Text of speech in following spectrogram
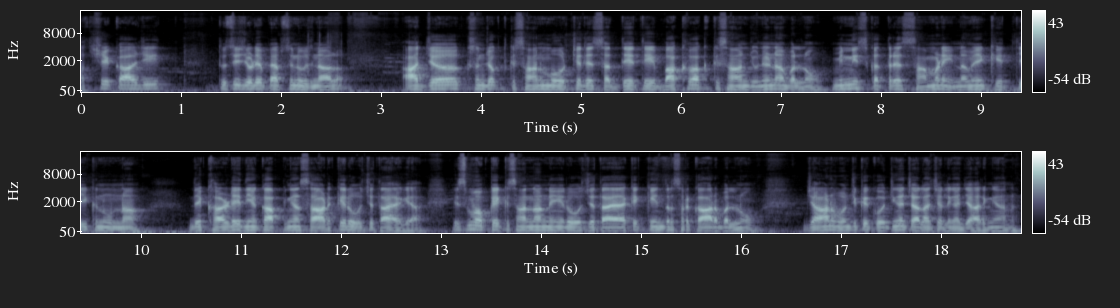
ਸਤਿ ਸ਼੍ਰੀ ਅਕਾਲ ਜੀ। ਤੁਸੀਂ ਜੁੜੇ ਹੋ ਪੈਪਸੀ ਨਿਊਜ਼ ਨਾਲ। ਅੱਜ ਸੰਯੁਕਤ ਕਿਸਾਨ ਮੋਰਚੇ ਦੇ ਸੱਦੇ ਤੇ ਵੱਖ-ਵੱਖ ਕਿਸਾਨ ਯੂਨੀਅਨਾਂ ਵੱਲੋਂ ਮਿੰਨੀ ਸਕੱਤਰੇ ਸਾਹਮਣੇ ਨਵੇਂ ਖੇਤੀ ਕਾਨੂੰਨਾਂ ਦੇ ਖਰੜੇ ਦੀਆਂ ਕਾਪੀਆਂ ਸਾੜ ਕੇ ਰੋਸ ਜਤਾਇਆ ਗਿਆ। ਇਸ ਮੌਕੇ ਕਿਸਾਨਾਂ ਨੇ ਰੋਸ ਜਤਾਇਆ ਕਿ ਕੇਂਦਰ ਸਰਕਾਰ ਵੱਲੋਂ ਜਾਣ-ਬੁੱਝ ਕੇ ਕੋਝੀਆਂ ਚਾਲਾਂ ਚੱਲੀਆਂ ਜਾ ਰਹੀਆਂ ਹਨ,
